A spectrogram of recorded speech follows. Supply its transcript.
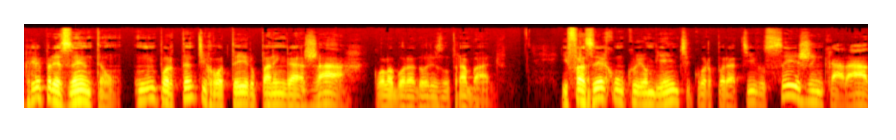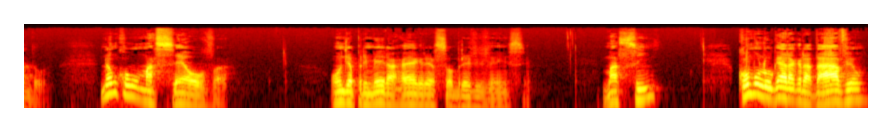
representam um importante roteiro para engajar colaboradores no trabalho e fazer com que o ambiente corporativo seja encarado não como uma selva, onde a primeira regra é a sobrevivência, mas sim como um lugar agradável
